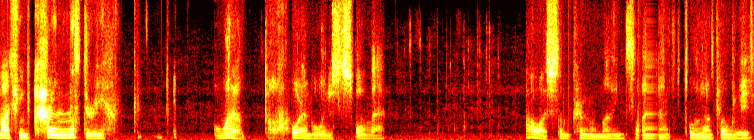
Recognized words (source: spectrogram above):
watching Crime Mystery. What a horrible way to spell that. I'll watch some Criminal Minds. Why not pull it up for wait.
